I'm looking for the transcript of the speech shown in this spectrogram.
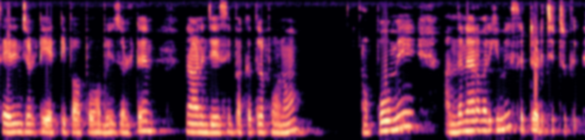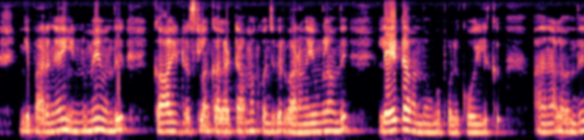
சரின்னு சொல்லிட்டு எட்டி பார்ப்போம் அப்படின்னு சொல்லிட்டு நானும் ஜேசி பக்கத்தில் போனோம். அப்போவுமே அந்த நேரம் வரைக்குமே செட் அடிச்சிட்ருக்கு இங்கே பாருங்கள் இன்னுமே வந்து காலி ட்ரெஸ்லாம் கலட்டாமல் கொஞ்சம் பேர் வராங்க. இவங்களாம் வந்து லேட்டாக வந்தவங்க போல் கோயிலுக்கு. அதனால் வந்து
